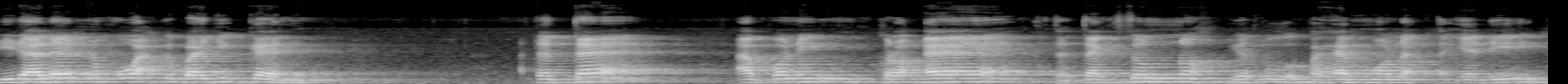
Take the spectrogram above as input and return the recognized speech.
di dalam membuat kebajikan. Tentang apa ni Quran tentang sunnah dia tu faham molek tak jadi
